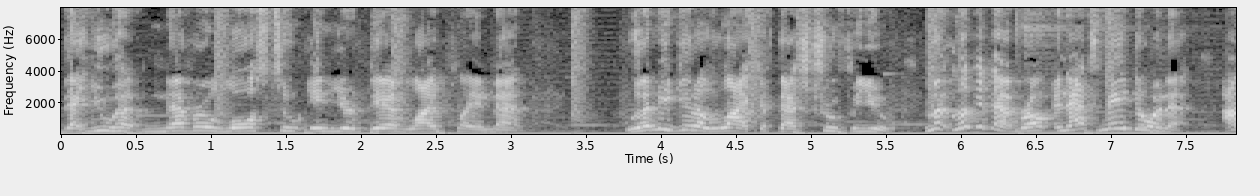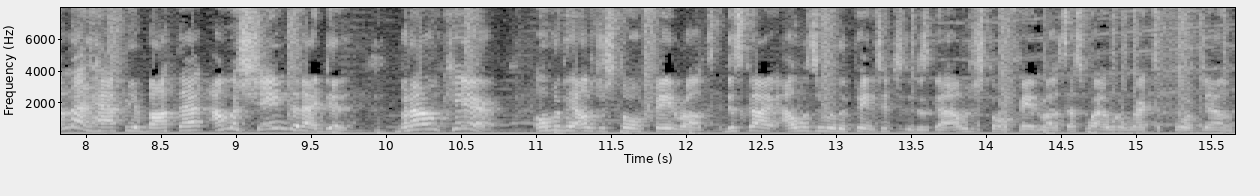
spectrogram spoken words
that you have never lost to in your damn life playing Madden. Let me get a like if that's true for you. Look, look at that, bro. And that's me doing that. I'm not happy about that. I'm ashamed that I did it. But I don't care. Over there, I was just throwing fade routes. This guy, I wasn't really paying attention to this guy. I was just throwing fade routes. That's why I went right to fourth down.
